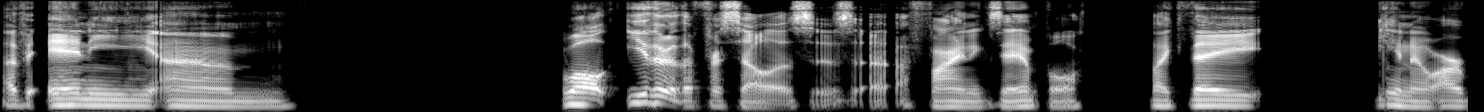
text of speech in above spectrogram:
of any, um, well, either of the Frisellas is a, a fine example. Like they, you know, are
